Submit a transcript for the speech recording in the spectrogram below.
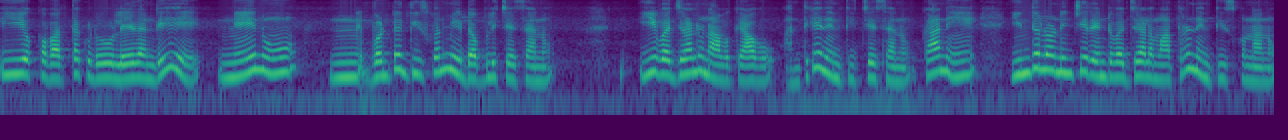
ఈ యొక్క వర్తకుడు లేదండి నేను వంటను తీసుకొని మీకు డబ్బులు ఇచ్చేసాను. ఈ వజ్రాలు నావి కావు. అందుకే నేను తెచ్చేసాను కానీ ఇందులో నుంచి రెండు వజ్రాలు మాత్రం నేను తీసుకున్నాను.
